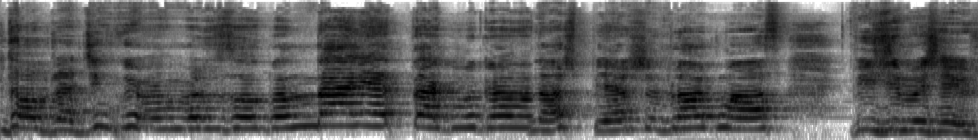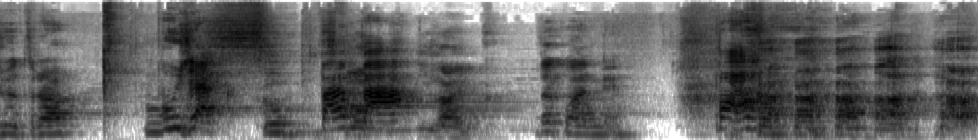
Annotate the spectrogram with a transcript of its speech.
Dobra, dziękuję wam bardzo za oglądanie. Tak wygląda nasz pierwszy vlogmas. Widzimy się już jutro. Buziak. Sub, Pa, pa. i like. Dokładnie. Pa.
